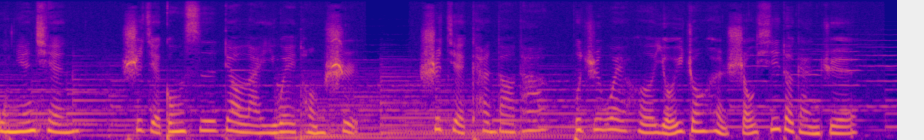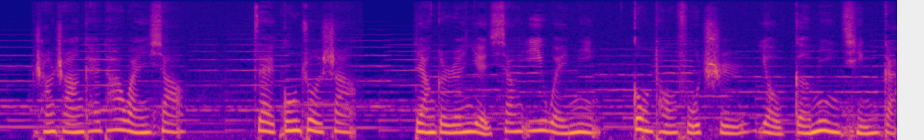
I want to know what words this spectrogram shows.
五年前，师姐公司调来一位同事，师姐看到他，不知为何有一种很熟悉的感觉，常常开他玩笑，在工作上。两个人也相依为命，共同扶持，有革命情感。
